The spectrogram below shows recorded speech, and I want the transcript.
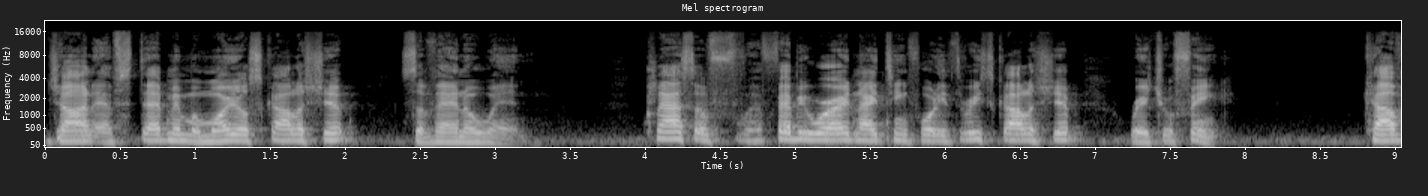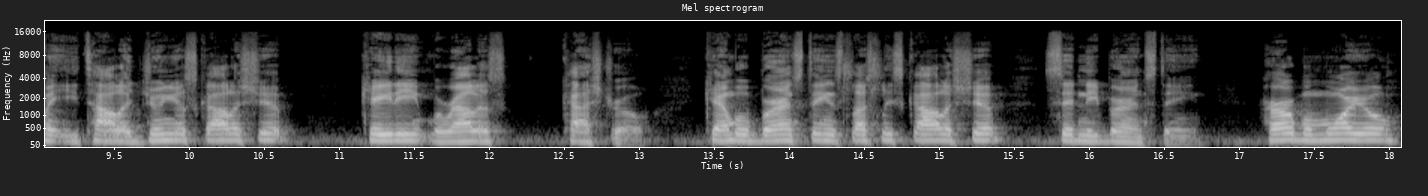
John F. Stedman Memorial Scholarship, Savannah Wynn. Class of February 1943 Scholarship, Rachel Fink. Calvin E. Tyler Jr. Scholarship, Katie Morales Castro. Campbell Bernstein Schlessley Scholarship, Sidney Bernstein. Harold Memorial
